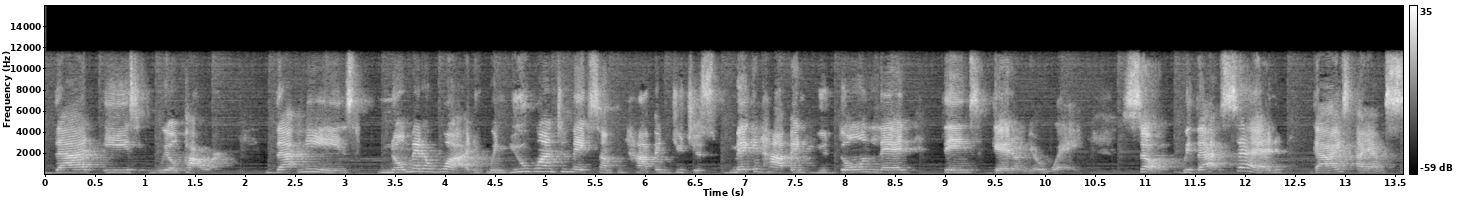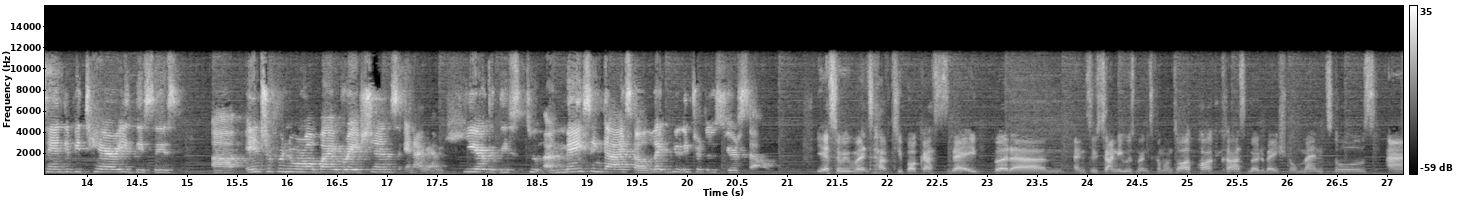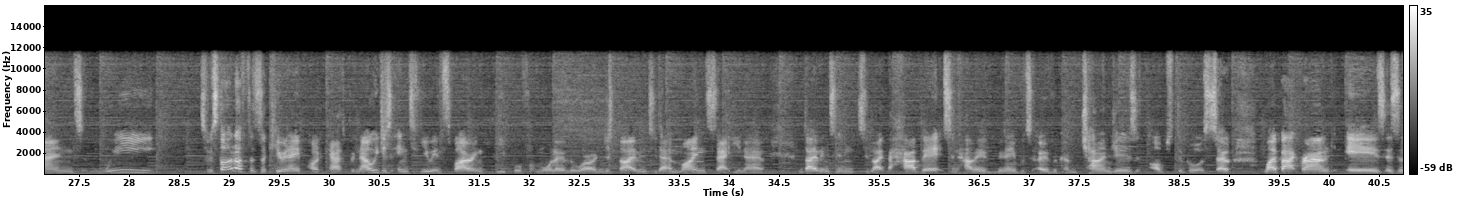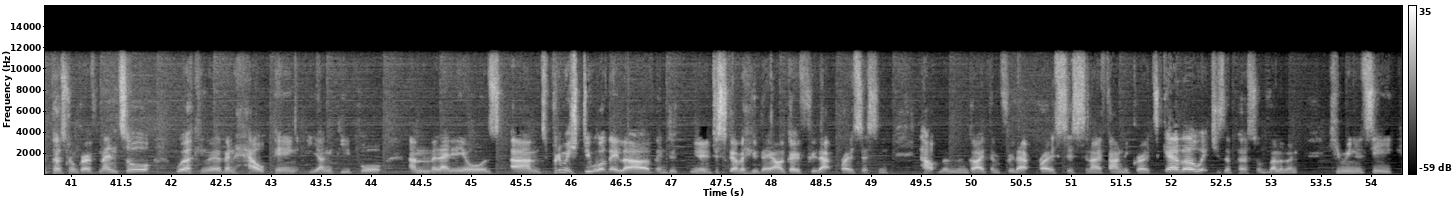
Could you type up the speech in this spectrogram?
that is willpower. That means no matter what, when you want to make something happen, you just make it happen. You don't let things get on your way. So, with that said, guys, I am Sandy Viteri. This is uh, Entrepreneurial Vibrations, and I am here with these two amazing guys. I'll let you introduce yourself. Yeah, so we meant to have two podcasts today, but um, and so Sandy was meant to come onto our podcast, Motivational Mentors, and we so we started off as a Q&A podcast, but now we just interview inspiring people from all over the world and just dive into their mindset, you know, and dive into, into like the habits and how they've been able to overcome challenges and obstacles. So my background is as a personal growth mentor, working with and helping young people and millennials um, to pretty much do what they love and to, you know, discover who they are, go through that process and help them and guide them through that process. And I founded Grow Together, which is a personal development community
